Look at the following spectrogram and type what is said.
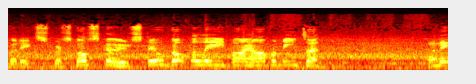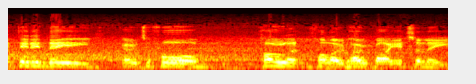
but it's Skrzyszowska who's still got the lead by half a metre. And it did indeed go to form. Poland followed home by Italy.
